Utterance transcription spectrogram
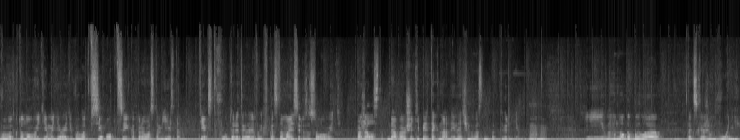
вы вот, кто новые темы делаете, вы вот все опции, которые у вас там есть, там, текст, футер и так далее, вы их в кастомайзер засовываете. Пожалуйста. Да, потому что теперь так надо, иначе мы вас не подтвердим. Мгм. И много было, так скажем, вони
